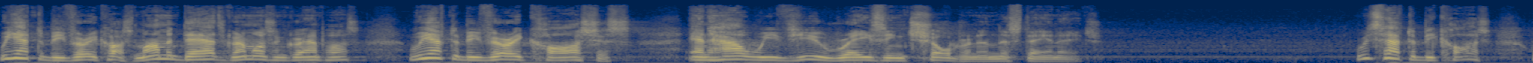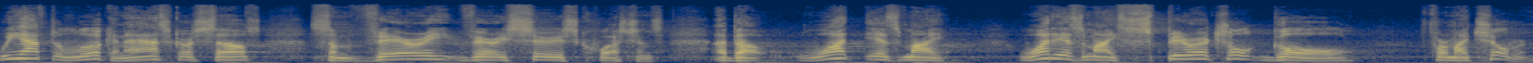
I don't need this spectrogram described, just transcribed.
We have to be very cautious. Mom and dads, grandmas and grandpas, we have to be very cautious in how we view raising children in this day and age. We just have to be cautious. We have to look and ask ourselves some very, very serious questions about what is my, what is my spiritual goal for my children.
